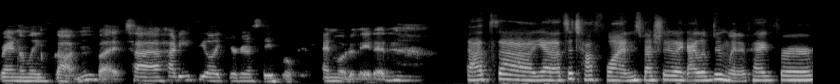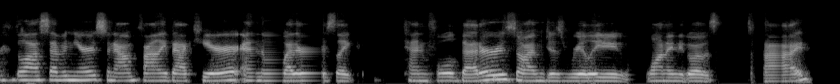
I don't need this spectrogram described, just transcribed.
randomly gotten, but uh, how do you feel like you're going to stay focused and motivated? That's uh yeah, that's a tough one, especially like I lived in Winnipeg for the last 7 years, so now I'm finally back here and the weather is like tenfold better, so I'm just really wanting to go outside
